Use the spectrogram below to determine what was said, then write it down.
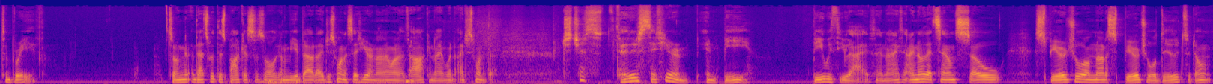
to breathe. So gonna, that's what this podcast is all going to be about. I just want to sit here and I don't want to talk, and I would I just wanted to just just to just sit here and, and be be with you guys. And I I know that sounds so spiritual. I'm not a spiritual dude, so don't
